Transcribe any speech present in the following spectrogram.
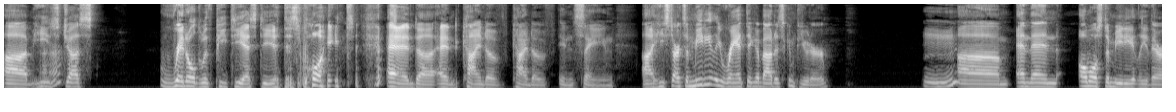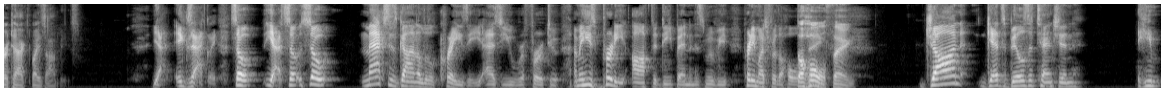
Um, he's Uh-huh. just riddled with PTSD at this point, and uh, and kind of kind of insane. Uh, he starts immediately ranting about his computer, hmm um, and then almost immediately they're attacked by zombies. Yeah, exactly. So yeah, so so Max has gone a little crazy, as you refer to. I mean, he's pretty off the deep end in this movie, pretty much for the whole The thing. whole thing. John gets Bill's attention. He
